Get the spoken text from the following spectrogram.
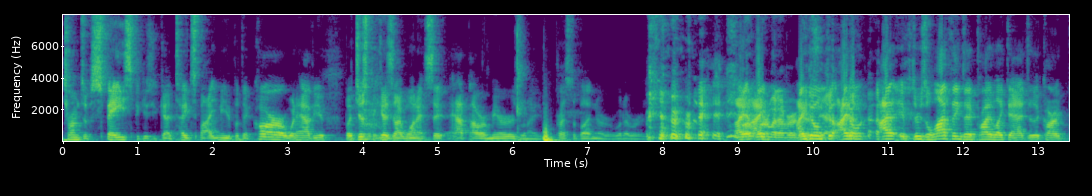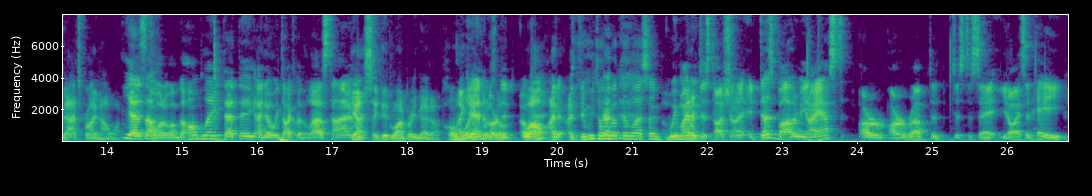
terms of space because you've got a tight spot you need to put that car or what have you, but just because I want to say, have power mirrors when I press the button or whatever. is. I, or, I, or whatever. I is, don't. yeah. I don't. I, if there's a lot of things I'd probably like to add to the car, that's probably not one. of them. Yeah, it's not one of them. The home link, that thing. I know we talked about the last time. Yes, I did want to bring that up. Home Again, link was or did- well. I, I- did we talk about that last time? We might have just touched on it. It does bother me, and I asked our our rep to, just to say, you know, I said, hey,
